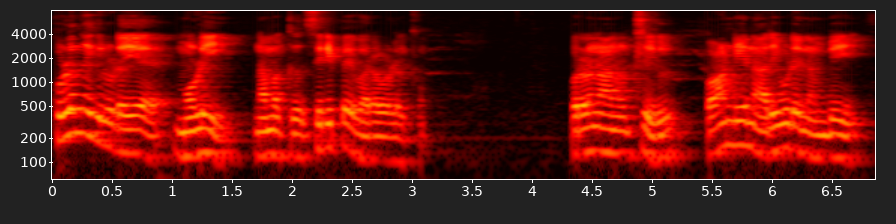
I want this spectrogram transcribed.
குழந்தைகளுடைய மொழி நமக்கு சிரிப்பை வரவழைக்கும். புறநானூற்றில் பாண்டியன் அறிவுடை நம்பி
